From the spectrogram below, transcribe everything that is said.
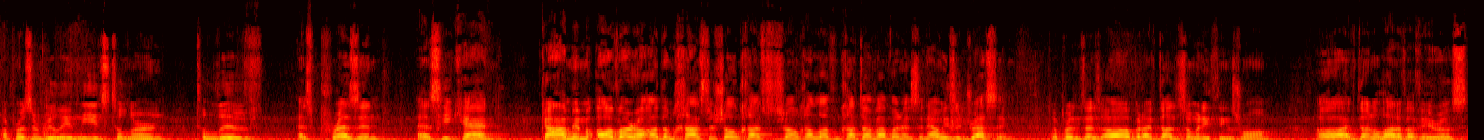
a person really needs to learn to live as present as he can. And now he's addressing. So a person says, "Oh, but I've done so many things wrong. Oh, I've done a lot of averos."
